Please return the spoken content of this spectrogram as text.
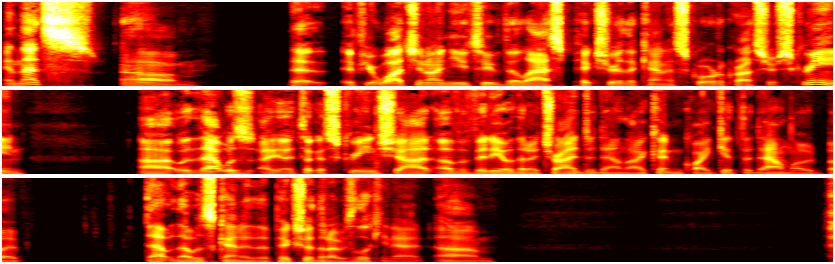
And that's um, that. If you're watching on YouTube, the last picture that kind of scrolled across your screen, uh, that was I, I took a screenshot of a video that I tried to download. I couldn't quite get the download, but that that was kind of the picture that I was looking at. Um,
